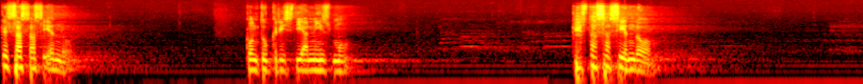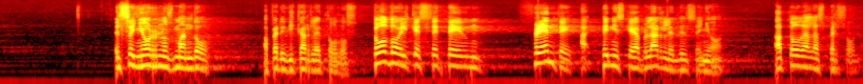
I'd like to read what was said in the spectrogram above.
¿Qué estás haciendo con tu cristianismo? ¿Qué estás haciendo? El Señor nos mandó a predicarle a todos. Todo el que se te enfrente, ah, tienes que hablarle del Señor a todas las personas.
